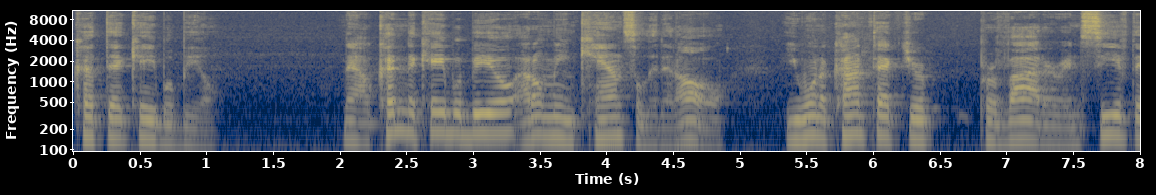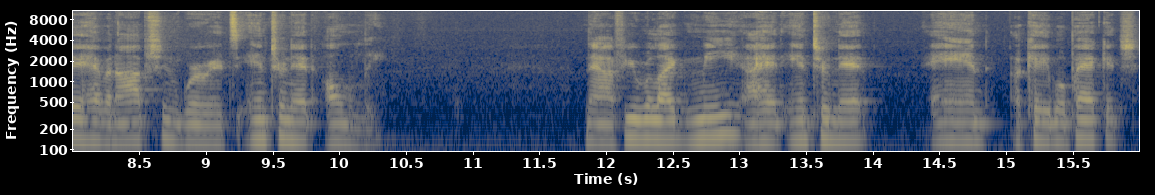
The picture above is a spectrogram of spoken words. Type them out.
cut that cable bill. Now, cutting the cable bill, I don't mean cancel it at all. You want to contact your provider and see if they have an option where it's internet only. Now, if you were like me, I had internet and a cable package.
